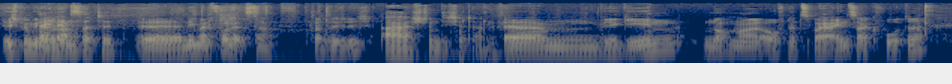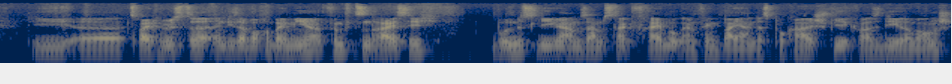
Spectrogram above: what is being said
Ich bin wieder Dein dran. letzter Tipp. Äh, nee, mein vorletzter, tatsächlich. Ah, stimmt, ich hatte angefangen. Ähm, wir gehen nochmal auf eine 2-1er-Quote. Die äh, zweithöchste in dieser Woche bei mir. 15.30 Bundesliga am Samstag. Freiburg empfängt Bayern. Das Pokalspiel, quasi die Revanche.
